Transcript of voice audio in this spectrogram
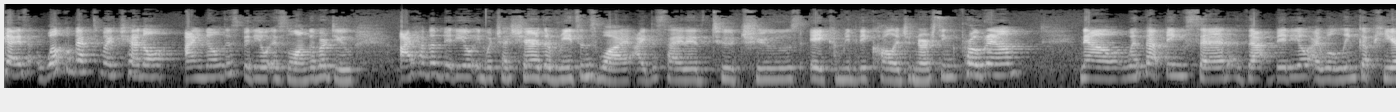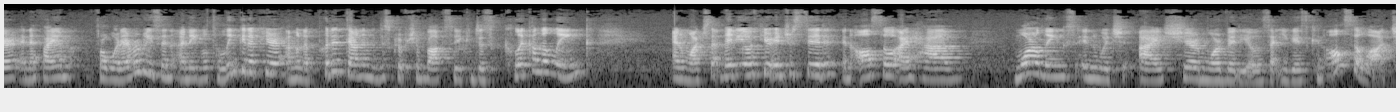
Hey guys, welcome back to my channel. I know this video is long overdue. I have a video in which I share the reasons why I decided to choose a community college nursing program. Now, with that being said, that video I will link up here and if I am, for whatever reason, unable to link it up here, I'm gonna put it down in the description box so you can just click on the link and watch that video if you're interested. And also I have more links in which I share more videos that you guys can also watch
